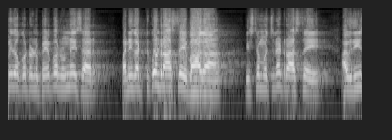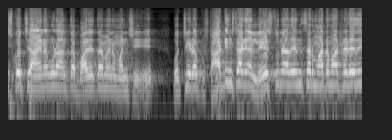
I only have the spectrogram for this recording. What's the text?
మీద ఒకటి రెండు పేపర్లు ఉన్నాయి సార్. పని కట్టుకొని రాస్తాయి బాగా. ఇష్టం వచ్చినట్టు రాస్తాయి. అవి తీసుకొచ్చి ఆయన కూడా అంత బాధ్యతమైన మనిషి. వచ్చేటప్పుడు స్టార్టింగ్ స్టార్టింగ్ లేస్తూనే అదేంటి సార్ మాట మాట్లాడేది?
